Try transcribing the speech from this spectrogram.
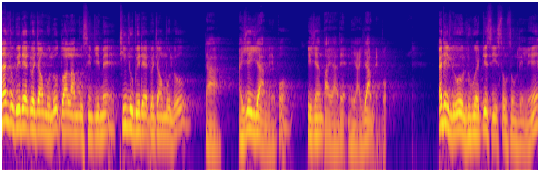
ဏတ်လူပေးတဲ့အတွက်ကြောင့်မို့လို့သွားလာမှုအဆင်ပြေမယ်ထီးလူပေးတဲ့အတွက်ကြောင့်မို့လို့ဒါအရေးရမယ်ပေါ့အေဂျင့်တာယာတဲ့နေရာရမယ်ပေါ့အဲ့ဒီလိုလူဝယ်ပစ္စည်းစုံစုံလင်လင်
